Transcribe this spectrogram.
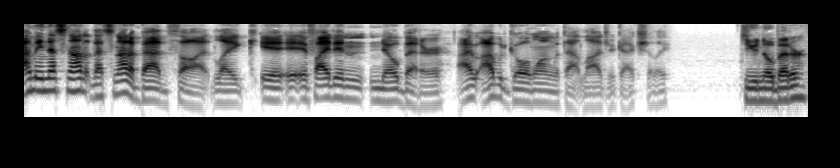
I mean, that's not that's not a bad thought. Like, if I didn't know better, I, I would go along with that logic. Actually, do you know better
